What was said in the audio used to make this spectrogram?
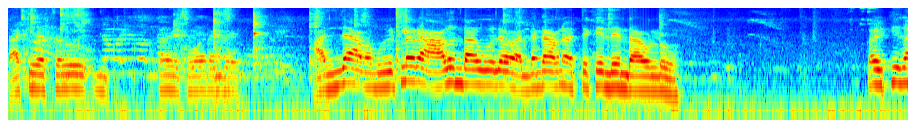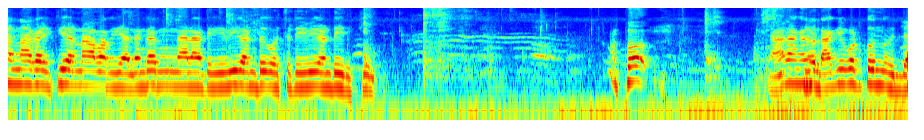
ഉണ്ടാക്കി വെച്ചത് പോരണ്ടേ. അല്ല വീട്ടിലൊരാളുണ്ടാവുമല്ലോ. അല്ലെങ്കിൽ അവൻ ഒറ്റയ്ക്കല്ലേ ഉണ്ടാവുള്ളൂ. കഴിക്കി കണ്ണാ കഴിക്കി കണ്ണാ പറയുക അല്ലെങ്കിൽ അങ്ങനെ ടി വി കണ്ട് കൊച്ചു ടി വി കണ്ടിരിക്കും. അപ്പോൾ ഞാൻ അങ്ങനെ ഉണ്ടാക്കി കൊടുക്കൊന്നുമില്ല.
